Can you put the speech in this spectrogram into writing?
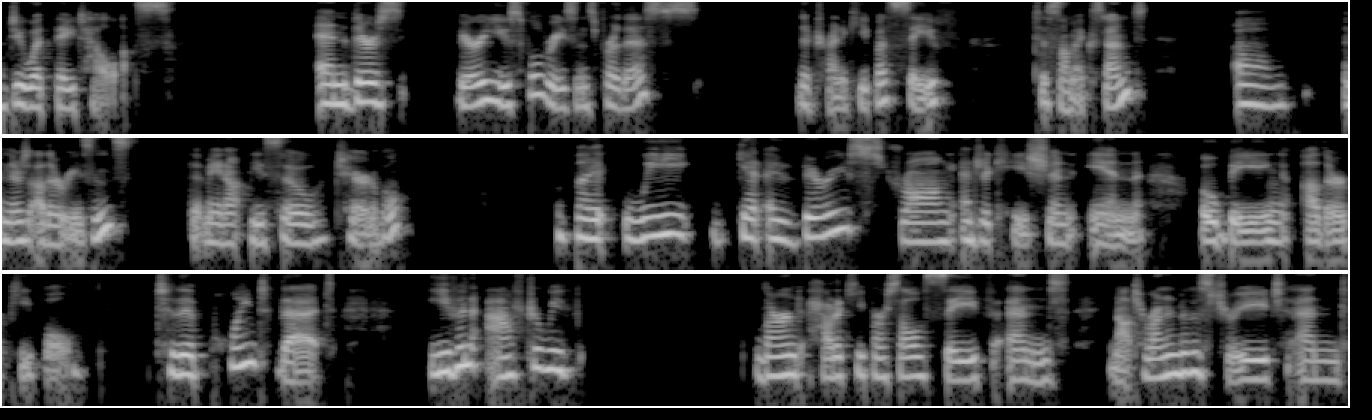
do what they tell us. And there's very useful reasons for this. They're trying to keep us safe to some extent. Um, and there's other reasons that may not be so charitable. But we get a very strong education in obeying other people to the point that even after we've learned how to keep ourselves safe and not to run into the street and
